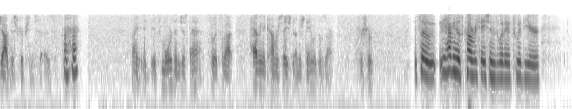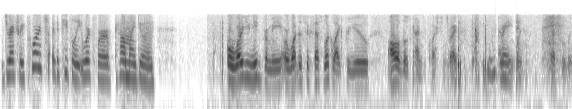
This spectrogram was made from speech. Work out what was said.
job description says. Uh-huh. Right? It, it's more than just that. So it's about having a conversation to understand what those are, for sure. So having those conversations, whether it's with your direct reports or the people that you work for, how am I doing? Or what do you need from me, or what does success look like for you? All of those kinds of questions, right? Great. Absolutely. Absolutely.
